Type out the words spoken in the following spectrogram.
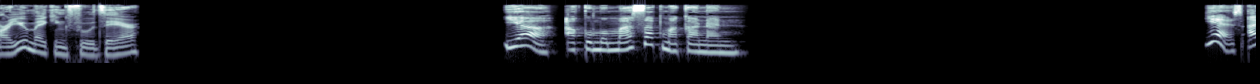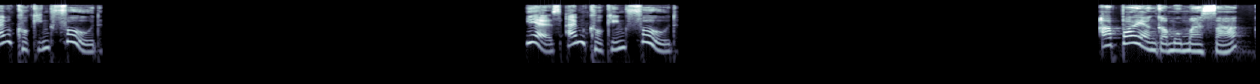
Are you making food there? Ya, aku memasak makanan. Yes, I'm cooking food. Yes, I'm cooking food. Apa yang kamu masak?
